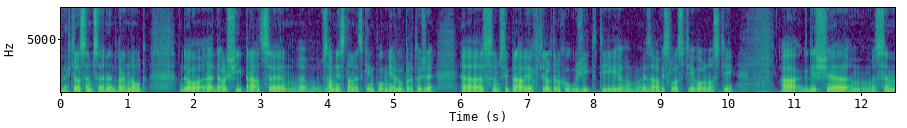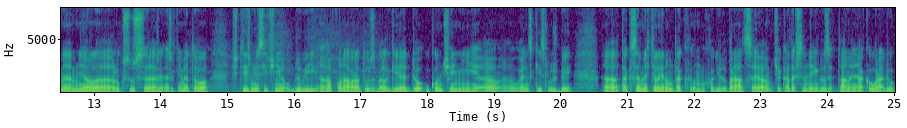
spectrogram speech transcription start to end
Nechtěl jsem se hned vrhnout do další práce v zaměstnaneckém poměru, protože jsem si právě chtěl trochu užít té nezávislosti, volnosti. A když eh, jsem měl eh, luxus, eh, řekněme, toho čtyřměsíčního období po návratu z Belgie do ukončení vojenské služby, tak jsem nechtěl jenom tak hm, chodit do práce a čekat, až se mě někdo zeptá na nějakou radu.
